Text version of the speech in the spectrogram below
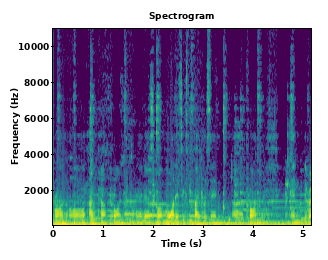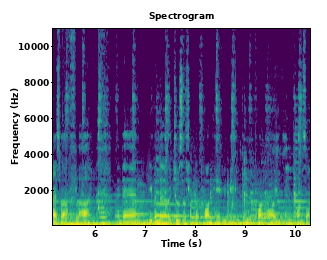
prawn or angkar prawn. Uh, there's about more than 65% uh, prawn and the rest are flour. And then even the juices from the prawn head we make into prawn oil and prawn salt.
